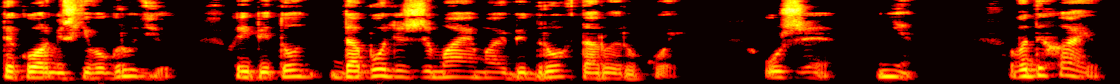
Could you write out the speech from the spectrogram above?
Ты кормишь его грудью, хрипит он, до боли сжимая мое бедро второй рукой. Уже нет. Выдыхаю,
